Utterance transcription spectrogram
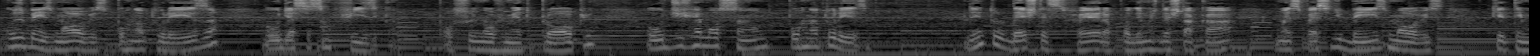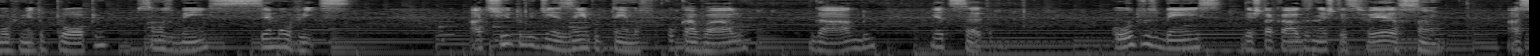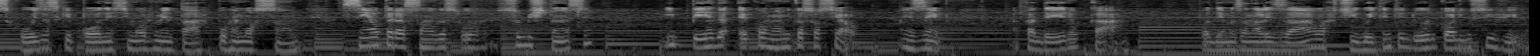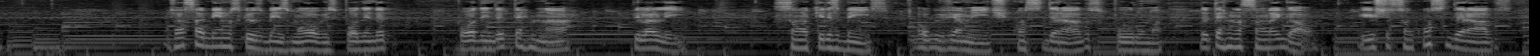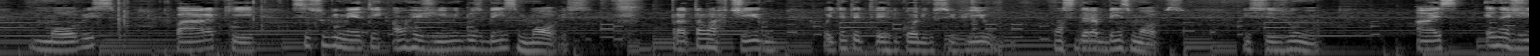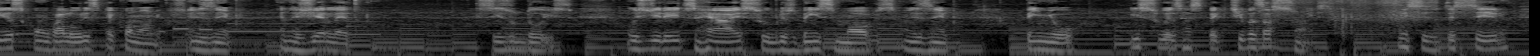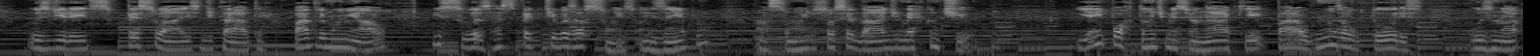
Os bens móveis, por natureza ou de acessão física, possui movimento próprio ou de remoção por natureza. Dentro desta esfera, podemos destacar uma espécie de bens móveis que têm movimento próprio, são os bens semovites. A título de exemplo, temos o cavalo, gado e etc. Outros bens destacados nesta esfera são as coisas que podem se movimentar por remoção sem alteração da sua substância e perda econômica social. Exemplo: a cadeira, o carro. Podemos analisar o artigo 82 do Código Civil. Já sabemos que os bens móveis podem, de, podem determinar pela lei. São aqueles bens, obviamente, considerados por uma determinação legal estes são considerados móveis para que se submetem ao regime dos bens móveis. Para tal artigo 83 do Código Civil, considera bens móveis. Inciso 1. As energias com valores econômicos. Exemplo: energia elétrica. Inciso 2. Os direitos reais sobre os bens móveis. Um exemplo: penhor e suas respectivas ações. Inciso terceiro, os direitos pessoais de caráter patrimonial e suas respectivas ações. Um exemplo, ações de sociedade mercantil. E é importante mencionar que, para alguns autores, os, na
